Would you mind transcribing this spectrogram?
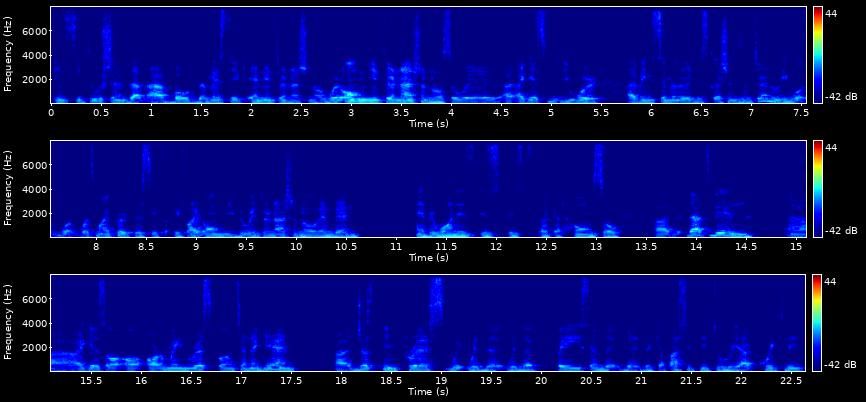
institutions that have both domestic and international. We're only international so uh, i guess you, you, were having similar discussions internally. What, what, what's my purpose? If if i only do international and then everyone is is, is stuck at home. So uh, that's been uh, i guess our, our main response. And again uh, just impressed with, with, the with the pace and the, the, the capacity to react quickly.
